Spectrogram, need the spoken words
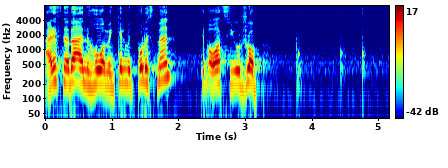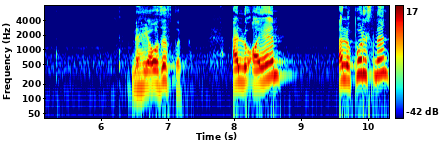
عرفنا بقى إن هو من كلمة policeman تبقى what's your job. ما هي وظيفتك؟ قال له I am قال له policeman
